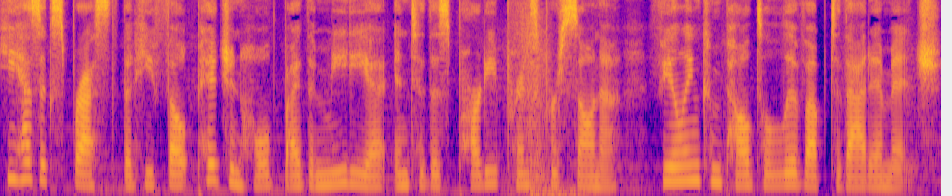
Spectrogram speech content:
He has expressed that he felt pigeonholed by the media into this party prince persona, feeling compelled to live up to that image.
